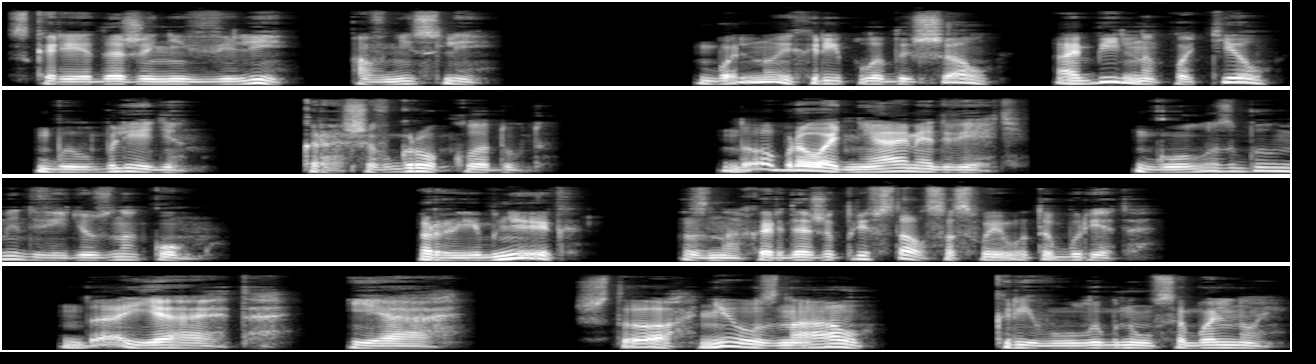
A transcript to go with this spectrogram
Скорее даже не ввели, а внесли. Больной хрипло дышал, обильно потел, был бледен. Краши в гроб кладут. «Доброго дня, медведь!» Голос был медведю знаком. «Рыбник?» Знахарь даже привстал со своего табурета. «Да я это... я... Что, не узнал?» Криво улыбнулся больной.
